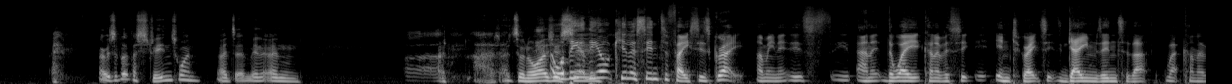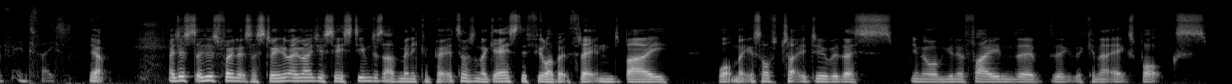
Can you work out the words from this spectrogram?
it was a bit of a strange one. I mean, and uh, I, I don't know. You well, the say, the Oculus interface is great. I mean, it's and it, the way it kind of is- it integrates its games into that that kind of interface. Yeah. I just I just found it's a strange. I mean, as you say, Steam doesn't have many competitors, and I guess they feel a bit threatened by what Microsoft's trying to do with this. You know, unifying the the, the kind of Xbox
